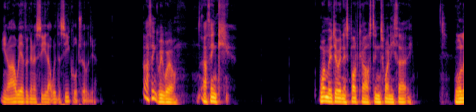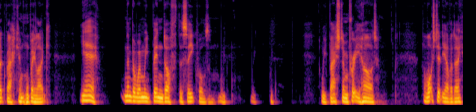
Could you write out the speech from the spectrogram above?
you know are we ever going to see that with the sequel trilogy? I think we will. I think when we're doing this podcast in 2030, we'll look back and we'll be like, yeah, remember when we binned off the sequels and we, we, we, we bashed them pretty hard. I watched it the other day.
